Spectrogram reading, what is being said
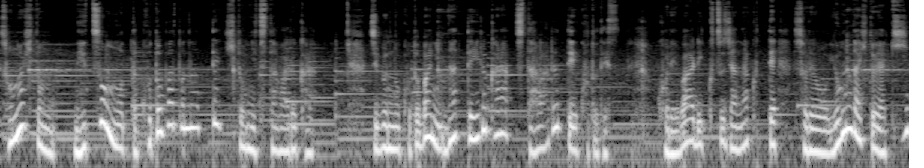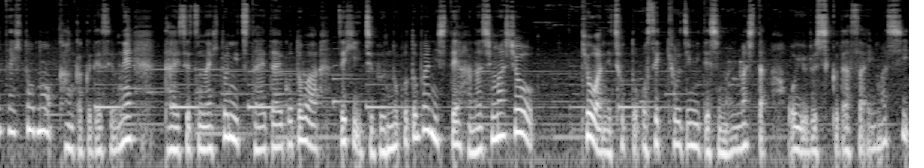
その人の熱を持った言葉となって人に伝わるから。自分の言葉になっているから伝わるっていうことです。これは理屈じゃなくてそれを読んだ人や聞いた人の感覚ですよね。大切な人に伝えたいことは是非自分の言葉にして話しましょう。今日はねちょっとお説教じみてしまいました。お許しくださいまし。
